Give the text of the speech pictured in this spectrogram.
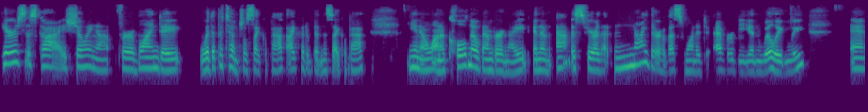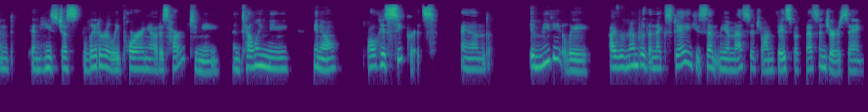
here's this guy showing up for a blind date with a potential psychopath i could have been the psychopath you know on a cold november night in an atmosphere that neither of us wanted to ever be in willingly and and he's just literally pouring out his heart to me and telling me, you know, all his secrets. And immediately I remember the next day he sent me a message on Facebook Messenger saying,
